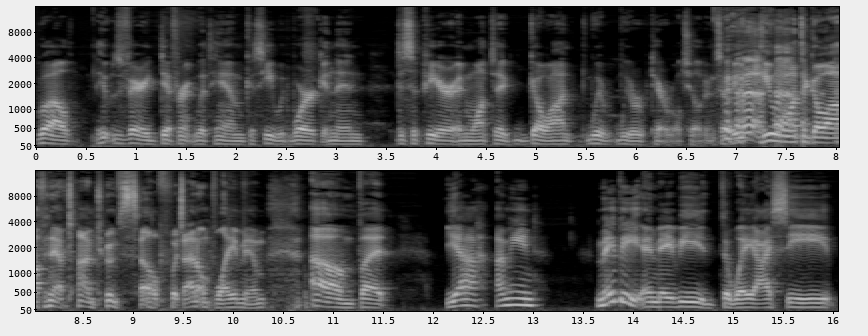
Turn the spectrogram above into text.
well, it was very different with him because he would work and then disappear and want to go on. We, we were terrible children, so he, he would want to go off and have time to himself, which I don't blame him. Um, but yeah, I mean, maybe and maybe the way I see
